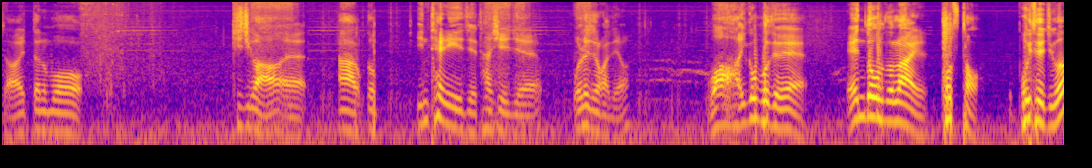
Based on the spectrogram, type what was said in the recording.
자 일단은 뭐 기지가 예. 아 그 인텔이 이제 다시 이제 원래 들어가네요. 와 이거 보세요. 예. 엔드 오브 더 라인 포스터 보이세요 지금?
